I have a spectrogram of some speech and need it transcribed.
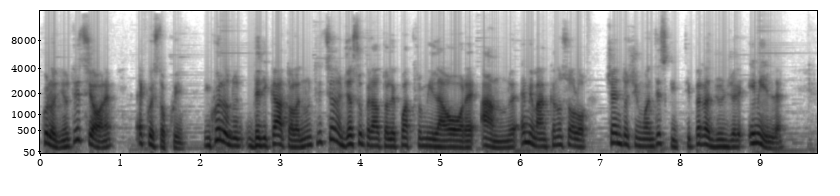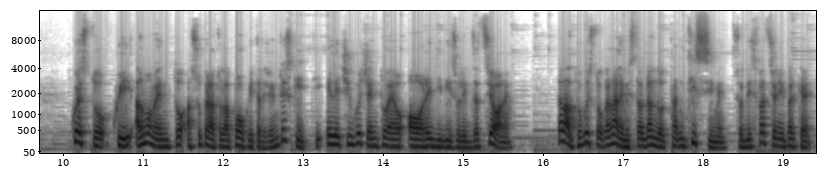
quello di nutrizione e questo qui. In quello dedicato alla nutrizione ho già superato le 4.000 ore annue e mi mancano solo 150 iscritti per raggiungere i 1000. Questo qui al momento ha superato da poco i 300 iscritti e le 500 ore di visualizzazione. Tra l'altro questo canale mi sta dando tantissime soddisfazioni perché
